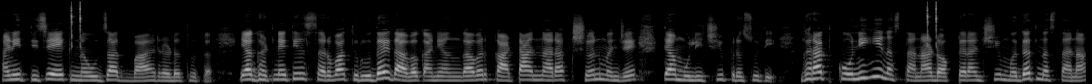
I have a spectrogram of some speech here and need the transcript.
आणि तिचे एक नवजात बाळ रडत होतं. या घटनेतील सर्वात हृदयदावक आणि अंगावर काटा आणणारा क्षण म्हणजे त्या मुलीची प्रसूती. घरात कोणीही नसताना डॉक्टरांची मदत नसताना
